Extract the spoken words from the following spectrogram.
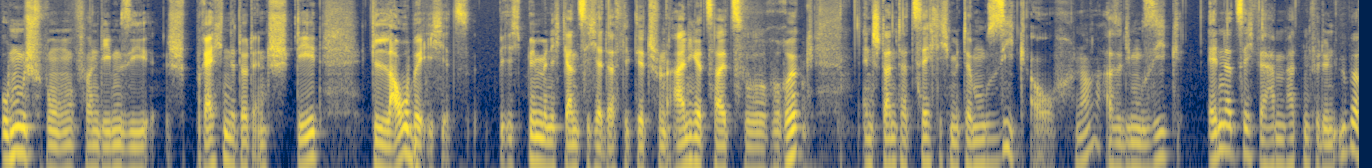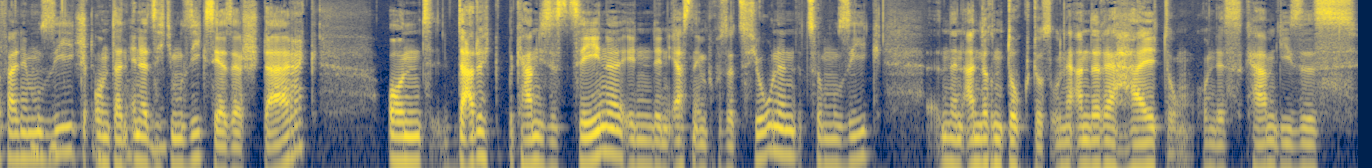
Umschwung, von dem Sie sprechen, der dort entsteht, glaube ich jetzt, ich bin mir nicht ganz sicher, das liegt jetzt schon einige Zeit zurück, entstand tatsächlich mit der Musik auch. Ne? Also die Musik ändert sich. Wir haben, hatten für den Überfall eine mhm, Musik Stimmt. und dann ändert sich die Musik sehr, sehr stark. Und dadurch bekam diese Szene in den ersten Improvisationen zur Musik einen anderen Duktus und eine andere Haltung. Und es kam dieses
